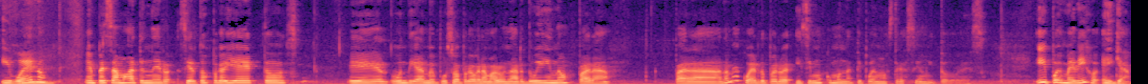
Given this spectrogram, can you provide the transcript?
Y bueno, mm. Empezamos a tener ciertos proyectos. Eh, un día me puso a programar un Arduino para, para, no me acuerdo, pero hicimos como una tipo de demostración y todo eso. Y pues me dijo, ella,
